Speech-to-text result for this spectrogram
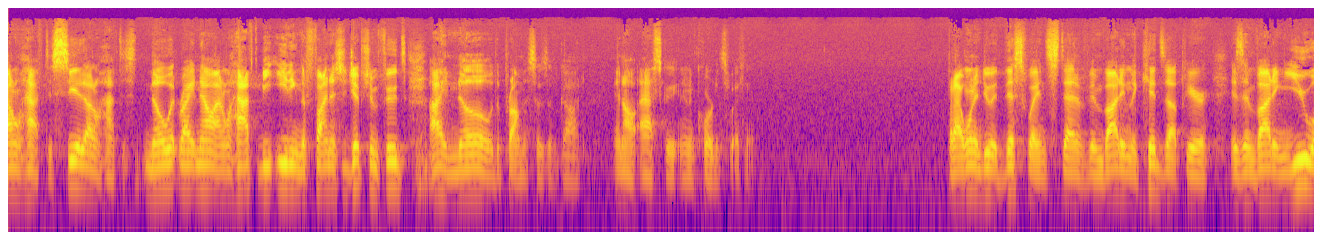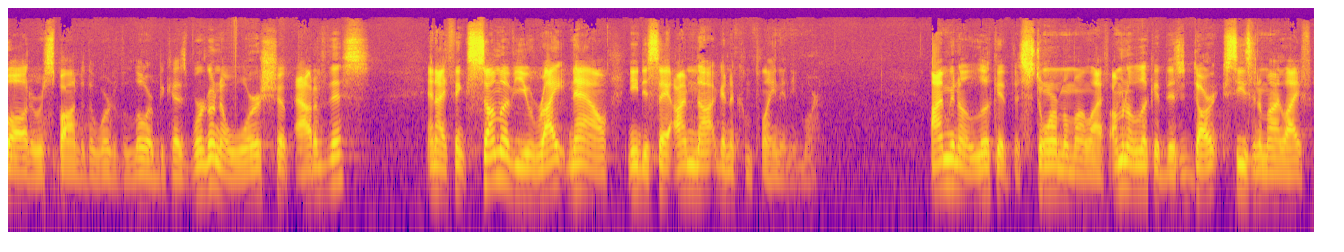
I don't have to see it. I don't have to know it right now. I don't have to be eating the finest Egyptian foods. I know the promises of God, and I'll ask it in accordance with it. But I want to do it this way instead of inviting the kids up here, is inviting you all to respond to the word of the Lord because we're going to worship out of this. And I think some of you right now need to say, I'm not going to complain anymore. I'm going to look at the storm of my life. I'm going to look at this dark season of my life,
